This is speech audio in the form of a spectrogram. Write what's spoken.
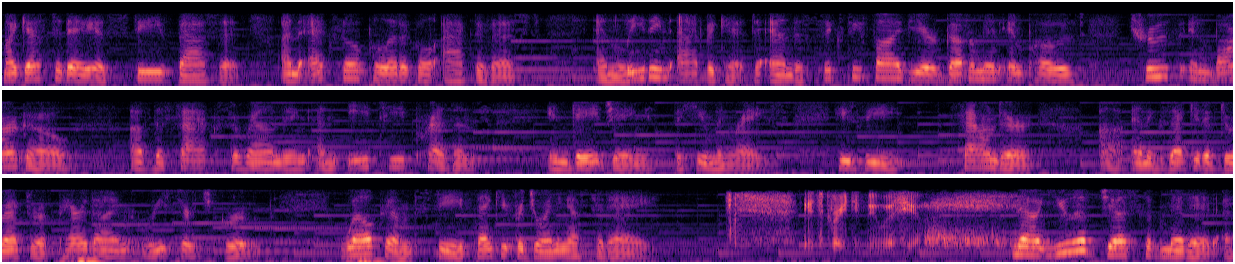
My guest today is Steve Bassett, an exopolitical activist and leading advocate to end a 65 year government imposed truth embargo of the facts surrounding an ET presence engaging the human race. He's the founder uh, and executive director of Paradigm Research Group. Welcome, Steve. Thank you for joining us today. It's great to be with you. Now, you have just submitted a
